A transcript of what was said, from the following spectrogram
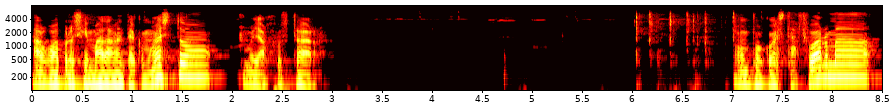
algo aproximadamente como esto. Voy a ajustar un poco esta forma.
